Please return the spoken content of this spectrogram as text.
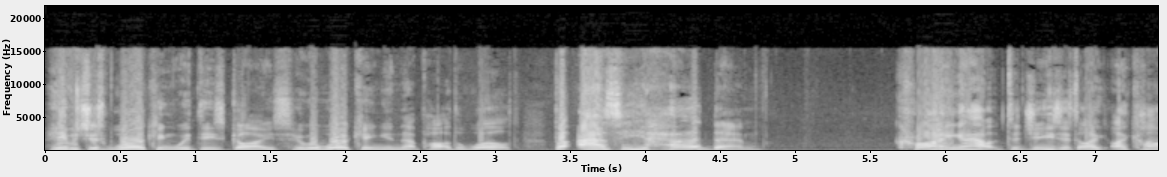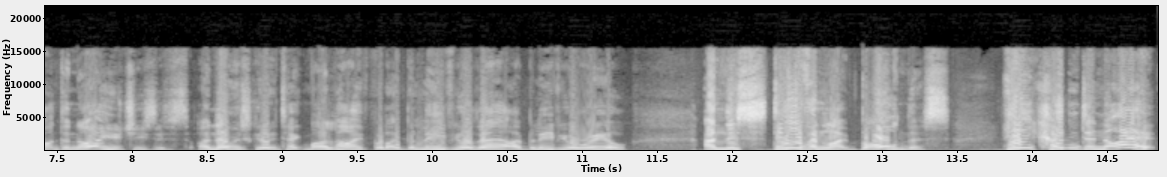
He was just working with these guys who were working in that part of the world. But as he heard them crying out to Jesus, I, I can't deny you, Jesus. I know it's going to take my life, but I believe you're there. I believe you're real. And this Stephen like boldness, he couldn't deny it.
